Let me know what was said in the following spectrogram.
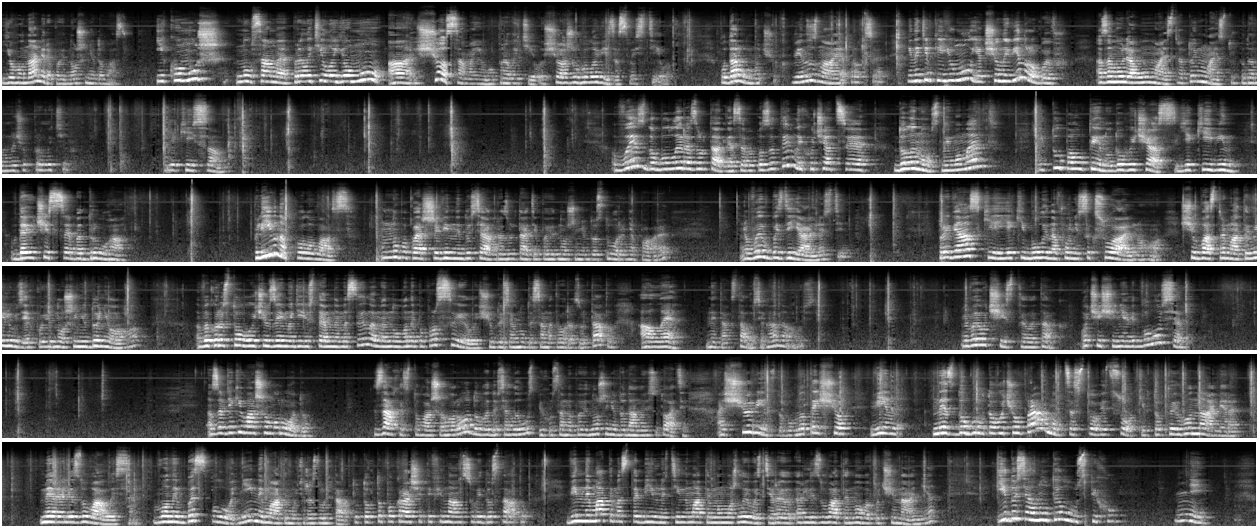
його наміри по відношенню до вас. І кому ж ну саме прилетіло йому, а що саме йому прилетіло, що аж у голові засвистіло? Подаруночок. Він знає про це. І не тільки йому, якщо не він робив, а замовляв у майстра, то й майстру подаруночок прилетів. Який сам. Ви здобули результат для себе позитивний, хоча це доленосний момент. І ту паутину довгий час, який він, вдаючи з себе друга, плів навколо вас. Ну, по-перше, він не досяг результатів по відношенню до створення пари. Ви в бездіяльності. Прив'язки, які були на фоні сексуального, щоб вас тримати в ілюзіях по відношенню до нього, використовуючи взаємодію з темними силами, ну вони попросили, щоб досягнути саме того результату, але не так сталося, як гадалось. Ви очистили так. Очищення відбулося. Завдяки вашому роду, захисту вашого роду, ви досягли успіху саме по відношенню до даної ситуації. А що він здобув? Ну те, що він не здобув того, чого прагнув, це 100%, тобто його наміри не реалізувалися. Вони безплодні і не матимуть результату, тобто покращити фінансовий достаток. Він не матиме стабільності не матиме можливості ре- реалізувати нове починання і досягнути успіху. Ні.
